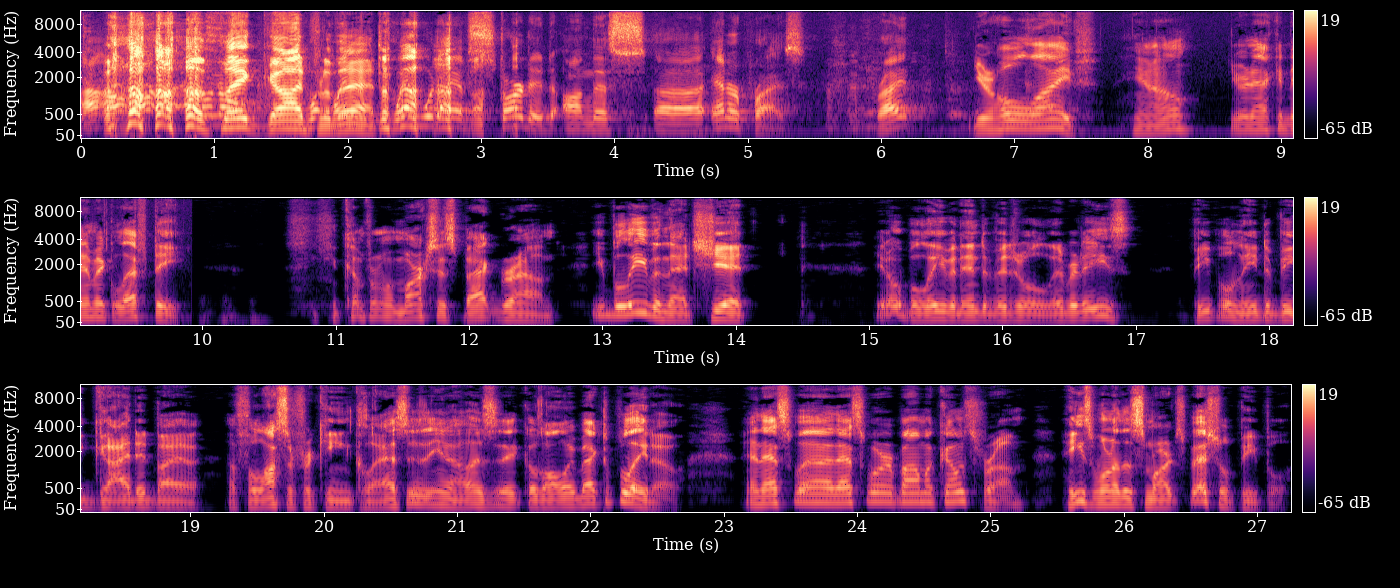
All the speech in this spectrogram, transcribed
I, Thank God for when, that. when would I have started on this uh, enterprise? Right? Your whole life, you know. You're an academic lefty. You come from a Marxist background. You believe in that shit. You don't believe in individual liberties. People need to be guided by a, a philosopher king class. You know, it goes all the way back to Plato. And that's where, that's where Obama comes from. He's one of the smart special people.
